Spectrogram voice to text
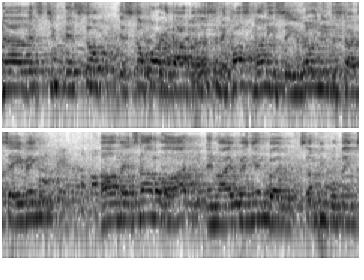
No, it's too. It's still. It's still far enough out. But listen, it costs money, so you really need to start saving. Um, it's not a lot, in my opinion, but some people think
